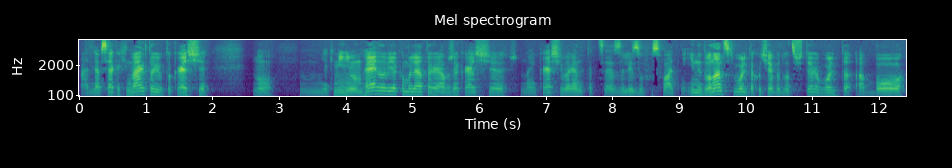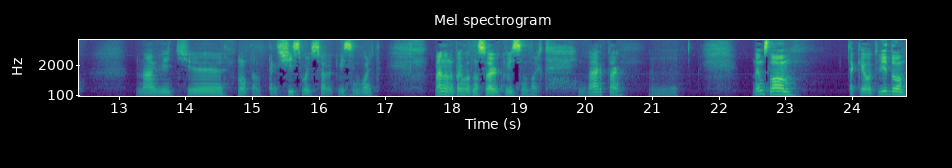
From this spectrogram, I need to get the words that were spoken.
А для всяких інверторів то краще, ну, як мінімум, гелеві акумулятори, а вже краще, найкращий варіант так це залізофосфатні. І не 12 вольт, а хоча б 24 вольта, або навіть е, ну, там, 36 вольт, 48 вольт. У мене, наприклад, на 48 вольт інвертор. Одним словом, таке от відео.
